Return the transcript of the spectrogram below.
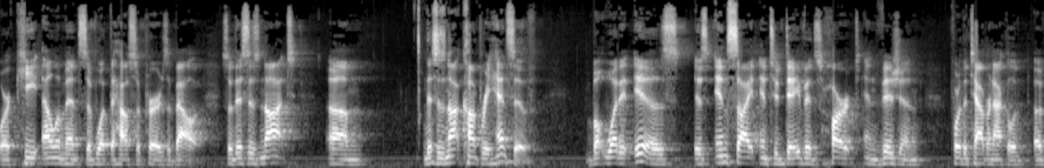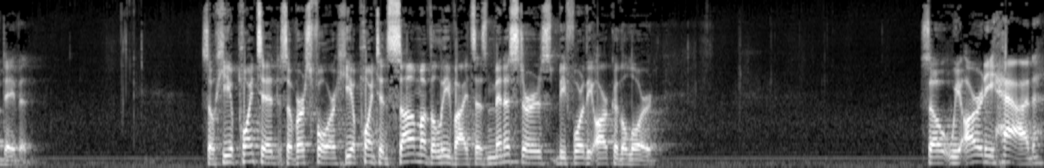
or key elements of what the house of prayer is about. So this is not um, this is not comprehensive, but what it is is insight into David's heart and vision for the tabernacle of, of David. So he appointed, so verse 4, he appointed some of the Levites as ministers before the ark of the Lord. So we already had,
